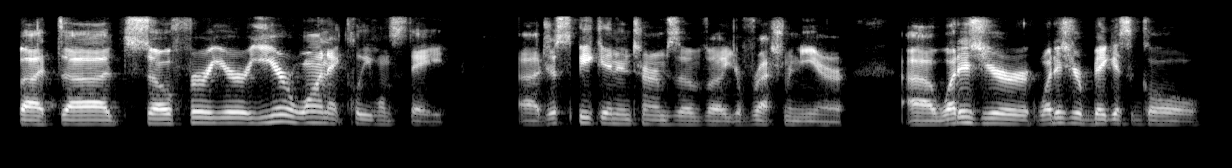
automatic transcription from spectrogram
but uh, so for your year one at Cleveland State, uh, just speaking in terms of uh, your freshman year, uh, what is your what is your biggest goal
